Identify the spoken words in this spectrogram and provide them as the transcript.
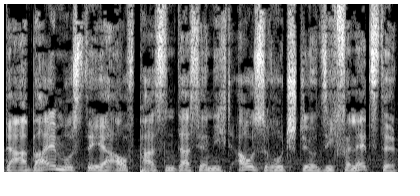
Dabei musste er aufpassen, dass er nicht ausrutschte und sich verletzte.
